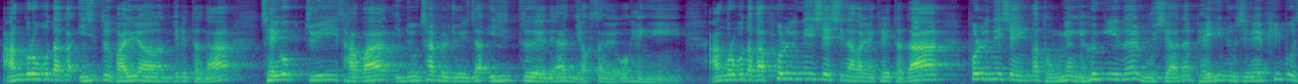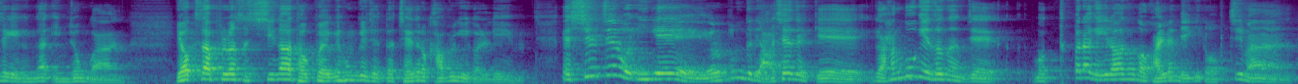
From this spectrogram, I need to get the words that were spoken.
앙그로 보다가 이집트 관련 캐릭터다. 제국주의 사관, 인종차별주의자, 이집트에 대한 역사 왜곡 행위. 앙그로 보다가 폴리네시아 신화 관련 캐릭터다. 폴리네시아인과 동양의 흑인을 무시하는 백인 중심의 피부색에 근간 인종관. 역사 플러스 신화 덕후에게 훈계졌다. 제대로 가불기 걸림. 그러니까 실제로 이게 여러분들이 아셔야 될 게, 그러니까 한국에서는 이제 뭐 특별하게 이런 거 관련 얘기가 없지만,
